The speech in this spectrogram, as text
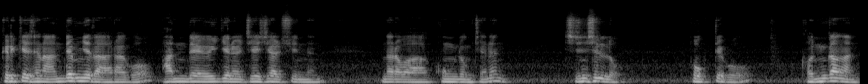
그렇게 해서는 안 됩니다. 라고 반대 의견을 제시할 수 있는 나라와 공동체는 진실로 복되고 건강한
